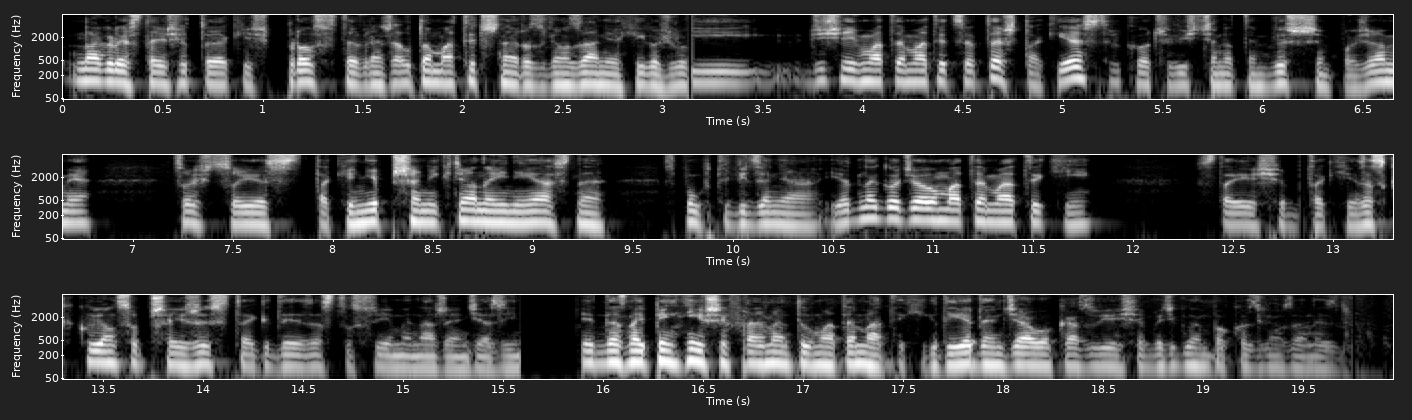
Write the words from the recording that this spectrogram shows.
nagle staje się to jakieś proste, wręcz automatyczne rozwiązanie jakiegoś. I dzisiaj w matematyce też tak jest, tylko oczywiście na tym wyższym poziomie. Coś, co jest takie nieprzeniknione i niejasne z punktu widzenia jednego działu matematyki, staje się takie zaskakująco przejrzyste, gdy zastosujemy narzędzia z innych. Jedna z najpiękniejszych fragmentów matematyki, gdy jeden dział okazuje się być głęboko związany z drugim.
